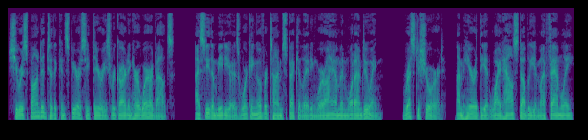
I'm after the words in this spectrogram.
she responded to the conspiracy theories regarding her whereabouts. I see the media is working overtime speculating where I am and what I'm doing. Rest assured, I'm here at the at White House W my family,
